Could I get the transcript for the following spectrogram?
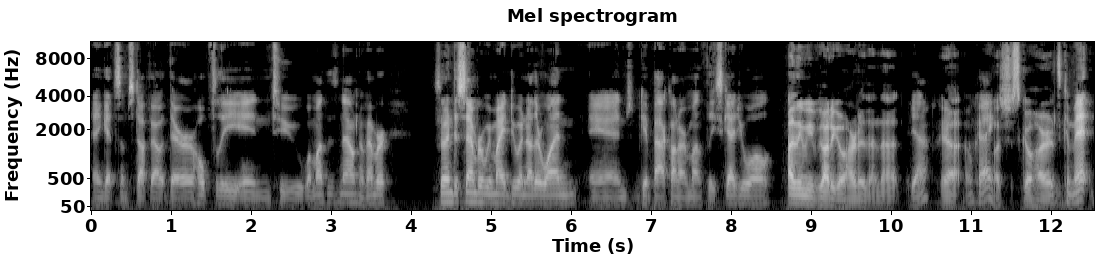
and get some stuff out there. Hopefully into what month is it now? November. So in December we might do another one and get back on our monthly schedule. I think we've got to go harder than that. Yeah. Yeah. Okay. Let's just go hard. Let's commit.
